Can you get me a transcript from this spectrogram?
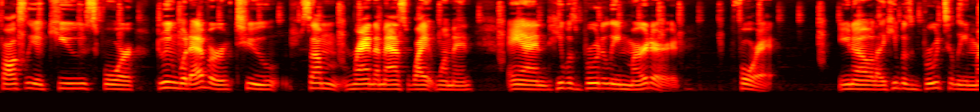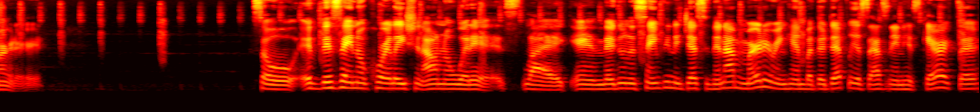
falsely accused for doing whatever to some random ass white woman, and he was brutally murdered for it. You know, like he was brutally murdered. So if this ain't no correlation, I don't know what is. Like, and they're doing the same thing to Jesse. They're not murdering him, but they're definitely assassinating his character.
